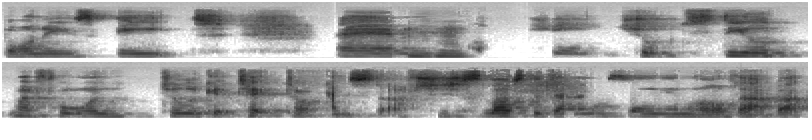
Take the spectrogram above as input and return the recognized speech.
Bonnie's eight, um, mm-hmm. She'll she'll steal my phone to look at TikTok and stuff. She just loves the dancing and all of that. But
